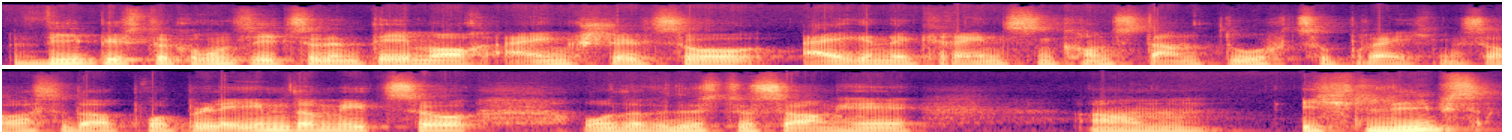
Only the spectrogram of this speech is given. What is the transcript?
wie bist du grundsätzlich zu dem Thema auch eingestellt, so eigene Grenzen konstant durchzubrechen? So, hast du da ein Problem damit so? Oder würdest du sagen, hey, ähm, ich es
